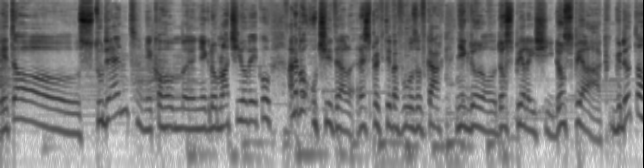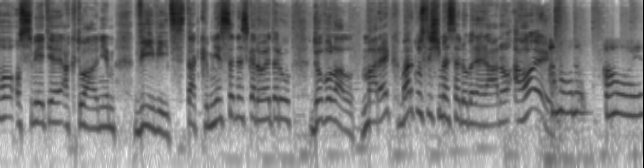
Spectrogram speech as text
Je to student, někoho, někdo mladšího věku, anebo učitel, respektive v úvozovkách někdo dospělejší, dospělák. Kdo toho o světě aktuálním ví víc? Tak mě se dneska do éteru dovolal Marek. Marku, slyšíme se, dobré ráno, ahoj. Ano, no, ahoj.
